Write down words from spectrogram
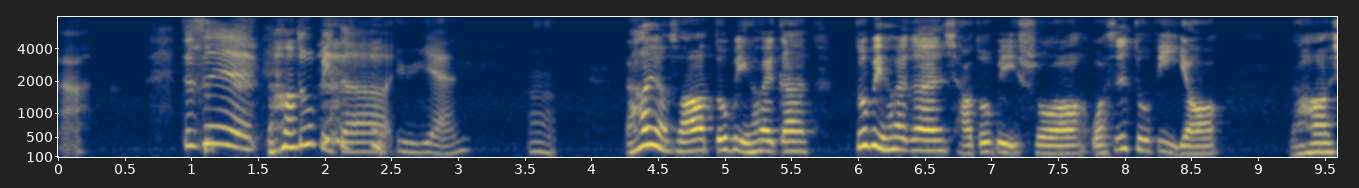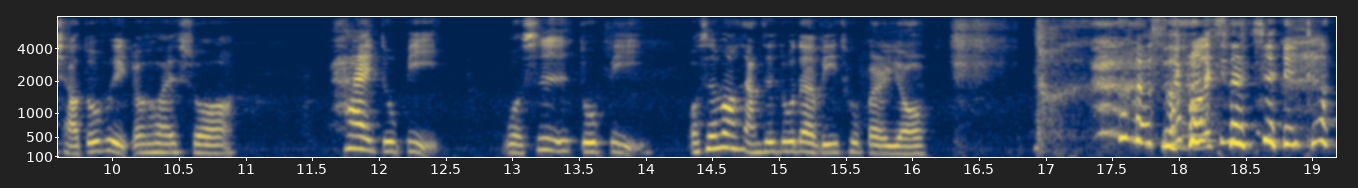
啊。这是 嘟比的语言，嗯，然后有时候嘟比会跟嘟比会跟小嘟比说：“我是嘟比哟。”然后小嘟比就会说：“嗨，嘟比，我是嘟比，我是梦想之都的 VTuber 哟。”什么这个？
